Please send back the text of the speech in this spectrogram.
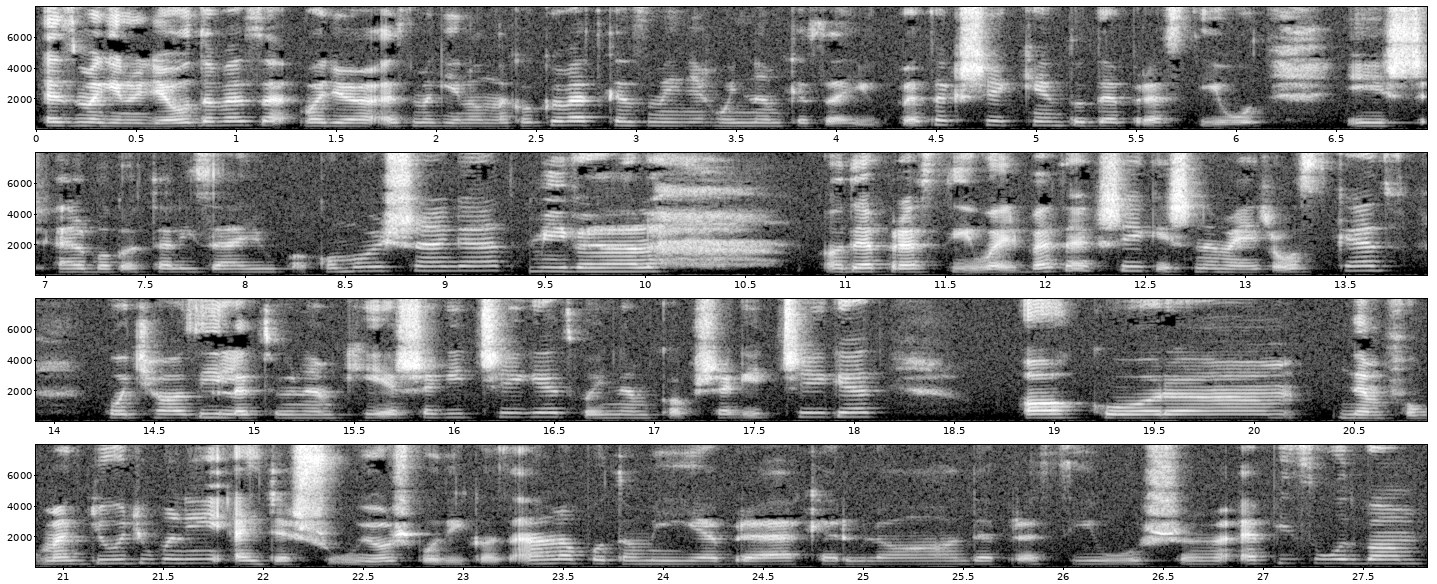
Ez megint ugye oda vezet, vagy ez megint annak a következménye, hogy nem kezeljük betegségként a depressziót, és elbagatelizáljuk a komolyságát, mivel a depresszió egy betegség, és nem egy rossz kedv, hogyha az illető nem kér segítséget, vagy nem kap segítséget, akkor nem fog meggyógyulni, egyre súlyosbodik az állapot, ami mélyebbre kerül a depressziós epizódban,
